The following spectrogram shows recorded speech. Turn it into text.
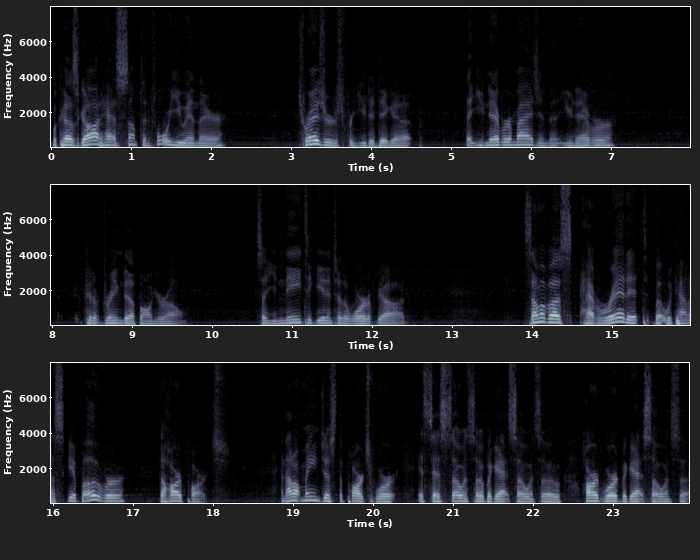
Because God has something for you in there, treasures for you to dig up that you never imagined, that you never could have dreamed up on your own. So you need to get into the Word of God. Some of us have read it, but we kind of skip over the hard parts. And I don't mean just the parts where it says so and so begat so and so, hard word begat so and so,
